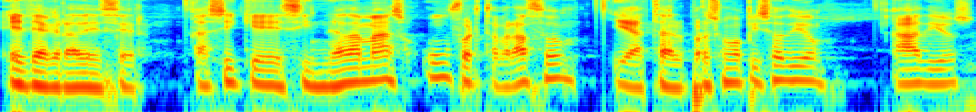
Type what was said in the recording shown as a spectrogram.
es de agradecer. Así que sin nada más, un fuerte abrazo y hasta el próximo episodio. Adiós.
